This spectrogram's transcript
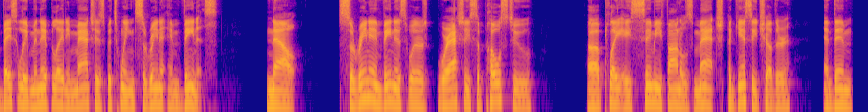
basically manipulating matches between Serena and Venus. Now, Serena and Venus were were actually supposed to uh, play a semifinals match against each other, and then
